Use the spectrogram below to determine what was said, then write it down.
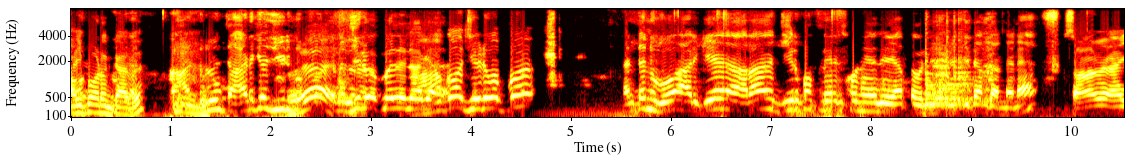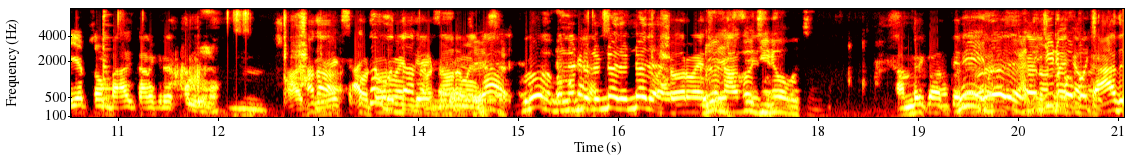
అయిపోవడం కాదు. జీడిపప్పు. జీడిపప్పు అంటే నువ్వు ఆడికి అలా జీడిపప్పు వేసుకునేది వేస్తావు వెజ్ అంటానే స్వామి అయ్యప్ప స్వామి బాగా కనకరిస్తాం కాదు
